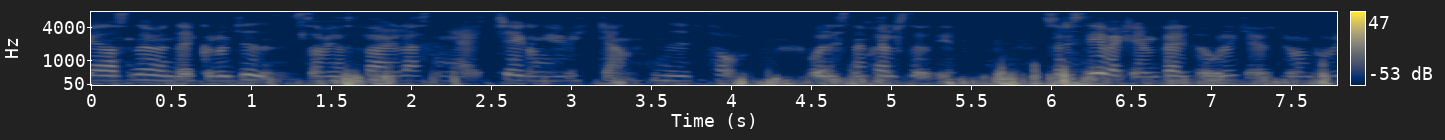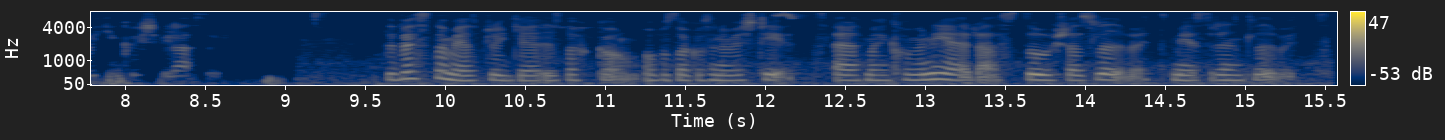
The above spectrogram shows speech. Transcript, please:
Medan nu under ekologin så har vi haft föreläsningar tre gånger i veckan, 9 till 12 och resten självstudier. Så det ser verkligen väldigt olika ut beroende på vilken kurs vi läser. Det bästa med att plugga i Stockholm och på Stockholms universitet är att man kan kombinera storstadslivet med studentlivet.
